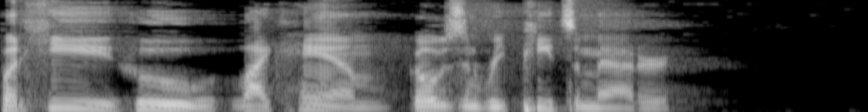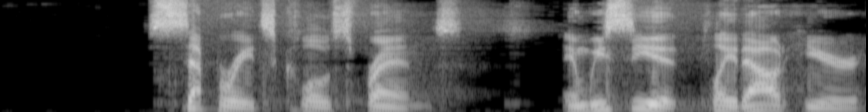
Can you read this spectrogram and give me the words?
But he who, like Ham, goes and repeats a matter separates close friends. And we see it played out here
